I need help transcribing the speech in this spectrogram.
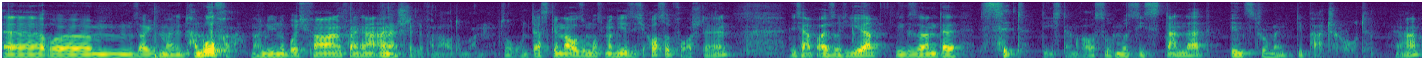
äh, ähm, sage ich mal, Hannover nach Lüneburg fahre, fahre ich an einer anderen Stelle von der Autobahn. So, und das genauso muss man hier sich auch so vorstellen. Ich habe also hier die gesamte SID, die ich dann raussuchen muss, die Standard Instrument Departure Route. Ja,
